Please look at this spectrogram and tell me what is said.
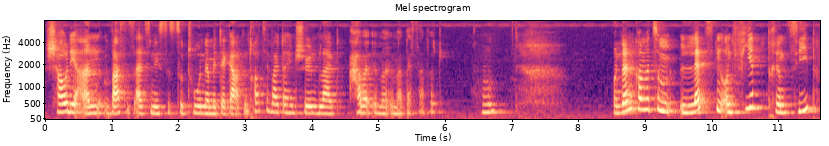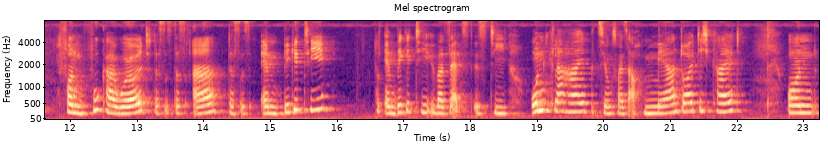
schau dir an, was ist als nächstes zu tun, damit der Garten trotzdem weiterhin schön bleibt, aber immer, immer besser wird. Hm? Und dann kommen wir zum letzten und vierten Prinzip von VUCA World. Das ist das A, das ist Ambiguity. Ambiguity übersetzt ist die Unklarheit bzw. auch Mehrdeutigkeit. Und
